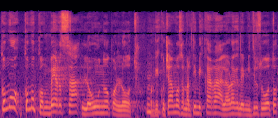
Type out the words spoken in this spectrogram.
¿Cómo, ¿Cómo, conversa lo uno con lo otro? Porque escuchábamos a Martín Vizcarra a la hora de emitir su voto,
